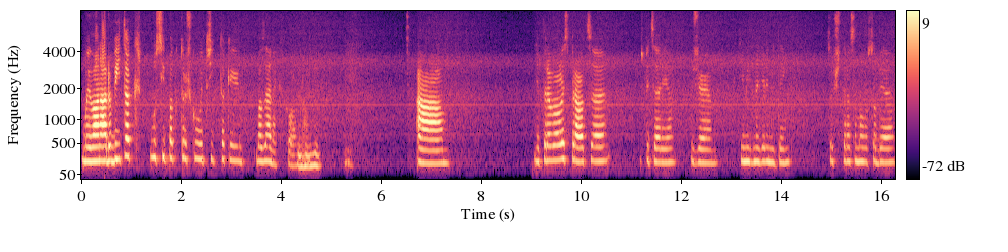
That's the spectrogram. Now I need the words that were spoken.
umývá nádobí, tak musí pak trošku vytřít taky bazének kolem. No. A mě teda volali z práce, z pizzerie, že chtějí mít v neděli meeting, což teda samo o sobě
